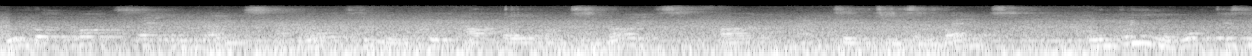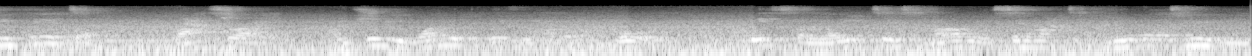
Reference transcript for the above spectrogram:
we've got lots taking place and I'd like to give you a quick update on tonight's fun activities and events, including the Walt Disney Theatre. That's right, I'm sure you wondered if we have it on board. It's the latest Marvel Cinematic Universe movie,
